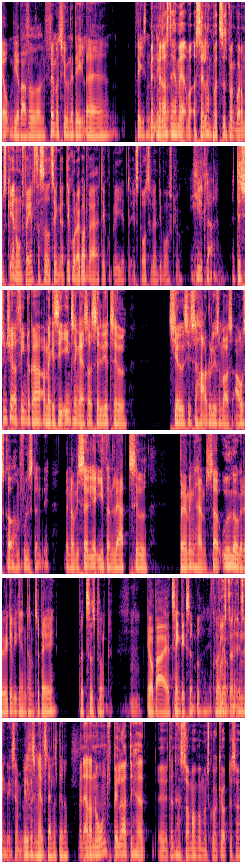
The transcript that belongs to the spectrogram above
Jo, vi har bare fået en 25. del af prisen. Men, men også det her med at- sælge ham på et tidspunkt, hvor der måske er nogle fans, der sidder og tænker, det kunne da godt være, at det kunne blive et, et stort talent i vores klub. Helt klart. Det synes jeg er fint at gøre. Og man kan sige, at en ting er så at sælge til Chelsea, så har du ligesom også afskrevet ham fuldstændig. Men når vi sælger Ethan Laird til Birmingham, så udelukker det jo ikke, at vi kan hente ham tilbage på et tidspunkt. Mhm. Det var bare et tænkt eksempel. Jeg kunne have nævnt Fuldstændig en- et tænkt eksempel. Hvilken som helst anden spiller. Men er der nogen spillere det her, øh, den her sommer, hvor man skulle have gjort det så?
